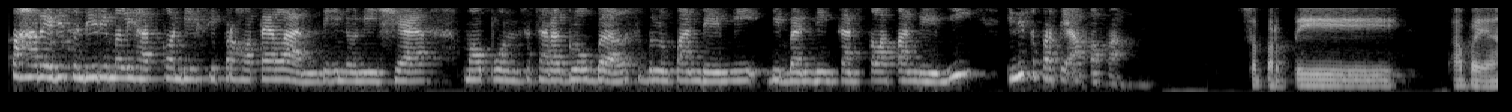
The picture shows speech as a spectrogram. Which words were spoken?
Pak Haryadi sendiri melihat kondisi perhotelan di Indonesia maupun secara global sebelum pandemi dibandingkan setelah pandemi, ini seperti apa, Pak? Seperti apa ya?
